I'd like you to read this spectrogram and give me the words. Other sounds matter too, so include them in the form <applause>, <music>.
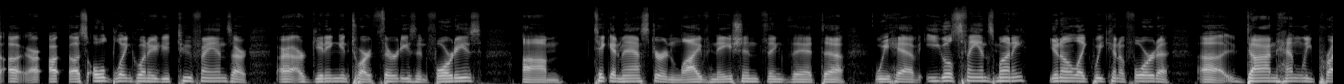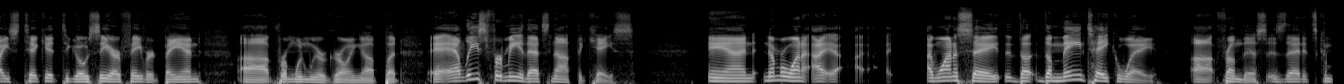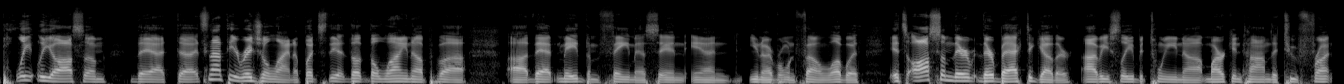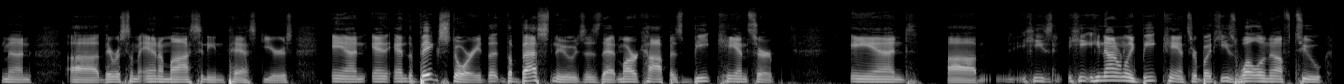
uh, us old Blink 182 fans are, are getting into our 30s and 40s. Um, Ticketmaster and Live Nation think that uh, we have Eagles fans' money. You know, like we can afford a uh, Don Henley price ticket to go see our favorite band uh, from when we were growing up. But at least for me, that's not the case. And number one, I I, I want to say the the main takeaway uh, from this is that it's completely awesome that uh, it's not the original lineup, but it's the the, the lineup uh, uh, that made them famous and and you know everyone fell in love with. It's awesome they're they're back together. Obviously, between uh, Mark and Tom, the two front men, uh, there was some animosity in past years, and and and the big story, the the best news is that Mark Hoppus beat cancer, and um, he's he he not only beat cancer, but he's well enough to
